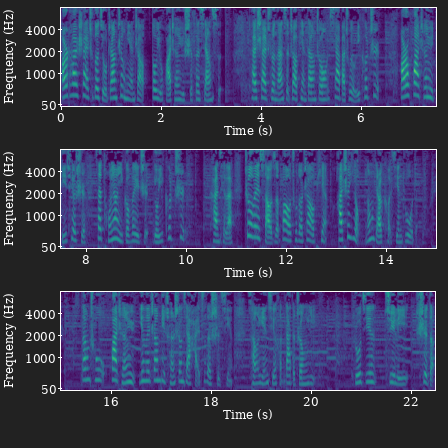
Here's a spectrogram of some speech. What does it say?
而他晒出的九张正面照都与华晨宇十分相似。他晒出的男子照片当中，下巴处有一颗痣，而华晨宇的确是在同样一个位置有一颗痣，看起来这位嫂子爆出的照片还是有那么点可信度的。当初华晨宇因为张碧晨生下孩子的事情，曾引起很大的争议。如今距离是的，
